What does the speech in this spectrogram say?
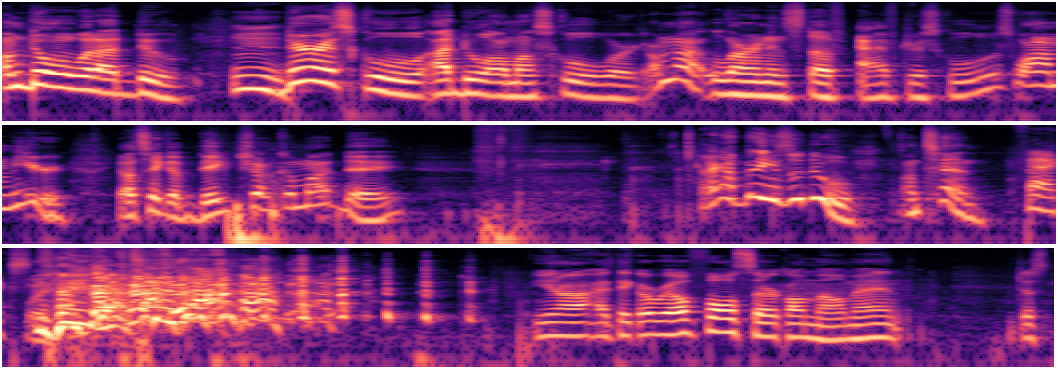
I'm doing what I do. Mm. During school, I do all my schoolwork. I'm not learning stuff after school. That's why I'm here. Y'all take a big chunk of my day. I got things to do. I'm 10. Facts. You know, I think a real full circle moment. Just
